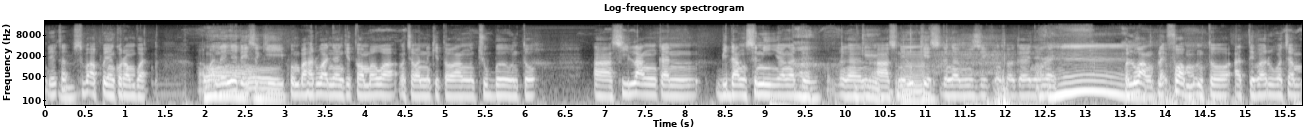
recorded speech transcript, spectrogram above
Dia cakap sebab apa yang korang buat. Oh. Maknanya dari segi pembaharuan yang kita orang bawa, macam mana kita orang cuba untuk uh, silangkan bidang seni yang ada dengan okay. uh, seni lukis dengan muzik dan sebagainya. Hmm. Peluang platform untuk artis baru macam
